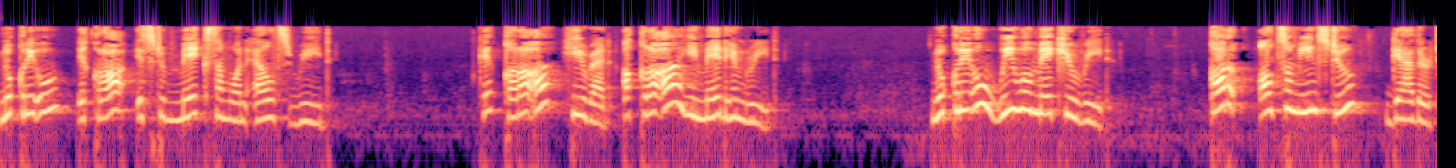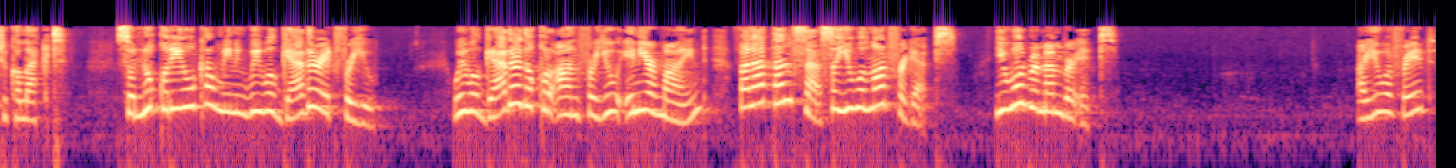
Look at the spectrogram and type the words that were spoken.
Nuqri'u, iqra, is to make someone else read. Okay, qara'a, he read. Aqra'a, he made him read. Nuqri'u, we will make you read. Qar also means to gather, to collect. So nuqri'uka meaning we will gather it for you. We will gather the Quran for you in your mind. فَلَا تَنْسَى So you will not forget. You will remember it. Are you afraid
